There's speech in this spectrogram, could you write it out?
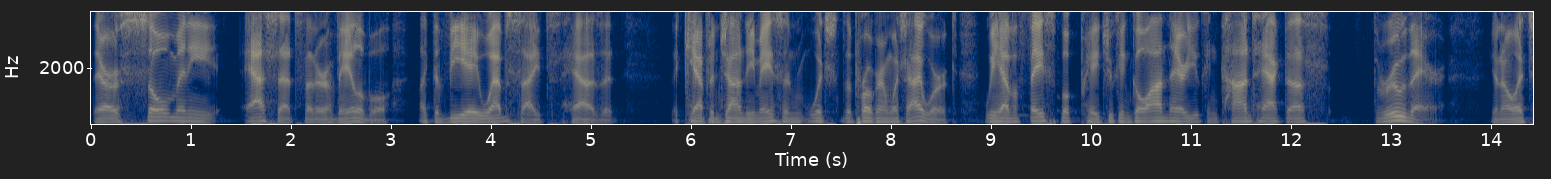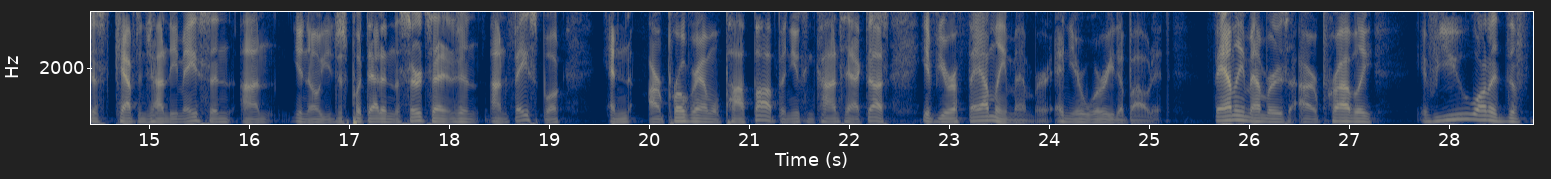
There are so many assets that are available like the VA website has it the Captain John D. Mason which the program which I work. We have a Facebook page. You can go on there. You can contact us through there you know it's just Captain John D Mason on you know you just put that in the search engine on Facebook and our program will pop up and you can contact us if you're a family member and you're worried about it family members are probably if you want to def-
